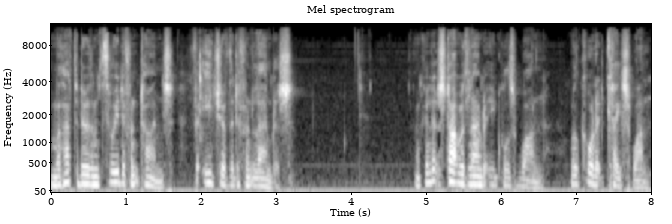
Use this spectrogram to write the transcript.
we'll have to do them three different times for each of the different lambdas. Okay, let's start with lambda equals 1. We'll call it case 1.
